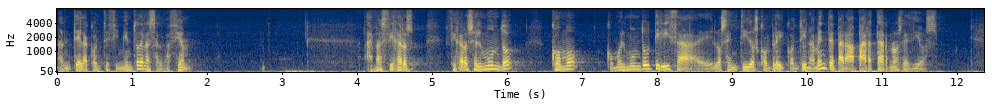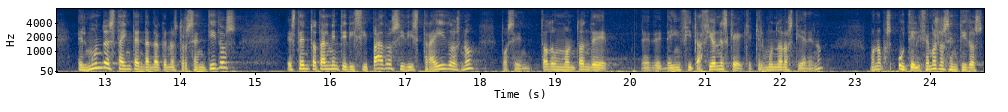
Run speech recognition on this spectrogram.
ante el acontecimiento de la salvación. Además, fijaros, fijaros el mundo, cómo, cómo el mundo utiliza eh, los sentidos continuamente para apartarnos de Dios. El mundo está intentando que nuestros sentidos estén totalmente disipados y distraídos, ¿no? Pues en todo un montón de, incitaciones que, el mundo nos tiene, ¿no? Bueno, pues utilicemos los sentidos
